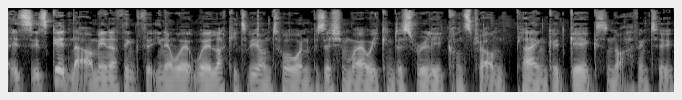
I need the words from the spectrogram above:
it's it's good now. I mean, I think that you know we're we're lucky to be on tour in a position where we can just really concentrate on playing good gigs and not having to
